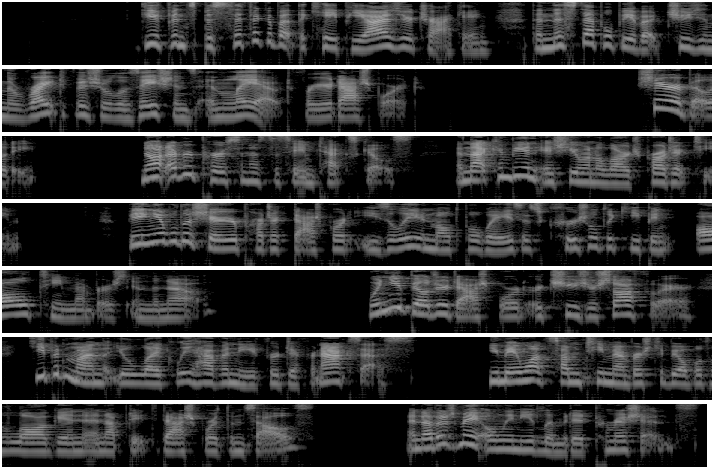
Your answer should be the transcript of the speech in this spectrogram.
If you've been specific about the KPIs you're tracking, then this step will be about choosing the right visualizations and layout for your dashboard. Shareability. Not every person has the same tech skills, and that can be an issue on a large project team. Being able to share your project dashboard easily in multiple ways is crucial to keeping all team members in the know. When you build your dashboard or choose your software, keep in mind that you'll likely have a need for different access. You may want some team members to be able to log in and update the dashboard themselves, and others may only need limited permissions.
